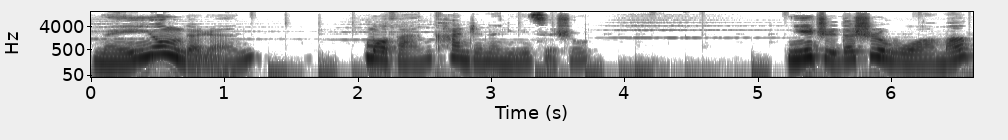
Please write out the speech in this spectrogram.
没用的人，莫凡看着那女子说：“你指的是我吗？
